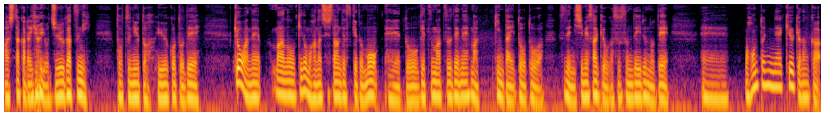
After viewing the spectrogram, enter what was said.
明日からいよいよ10月に突入ということで、今日はね、まあ、あの、昨日もお話ししたんですけども、えっ、と、月末でね、まあ、勤怠等々はすでに締め作業が進んでいるので、えーまあ、本当にね急遽なんか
